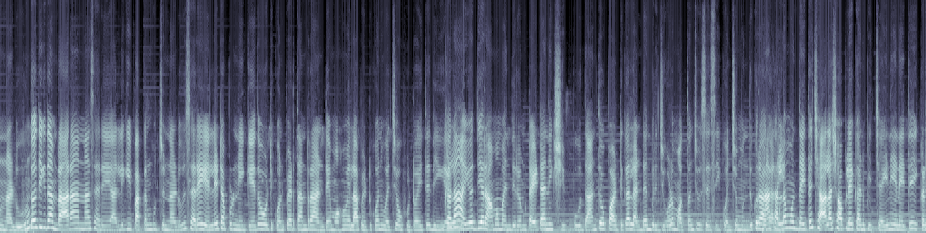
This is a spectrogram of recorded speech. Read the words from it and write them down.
ఉన్నాడు. ఫోటో దిగుదాం రారా అన్నా సరే అలిగి పక్కన కూర్చున్నాడు. సరే వెళ్ళేటప్పుడు నీకేదో ఒకటి కొనిపెడతానరా అంటే మొహం ఇలా పెట్టుకొని వచ్చి ఒక ఫోటో అయితే దిగి అలా అయోధ్య రామ మందిరం టైటానిక్ షిప్ దాంతో పాటుగా లండన్ బ్రిడ్జ్ కూడా మొత్తం చూసేసి కొంచెం ముందుకు రా కళ్ళ ముద్ద అయితే చాలా షాప్లే కనిపించాయి. నేనైతే ఇక్కడ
